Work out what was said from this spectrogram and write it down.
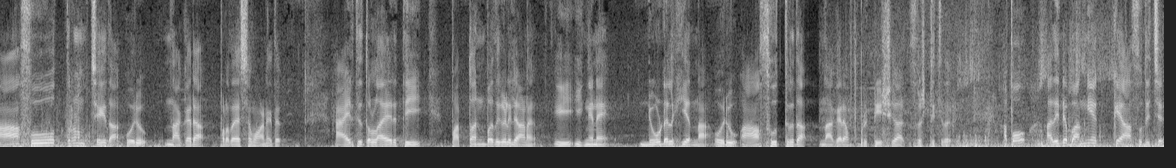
ആസൂത്രണം ചെയ്ത ഒരു നഗര പ്രദേശമാണിത്. ആയിരത്തി തൊള്ളായിരത്തി പത്തൊൻപതുകളിലാണ് ഈ ഇങ്ങനെ ന്യൂഡൽഹി എന്ന ഒരു ആസൂത്രിത നഗരം ബ്രിട്ടീഷുകാർ സൃഷ്ടിച്ചത്. അപ്പോൾ അതിന്റെ ഭംഗിയൊക്കെ ആസ്വദിച്ച്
